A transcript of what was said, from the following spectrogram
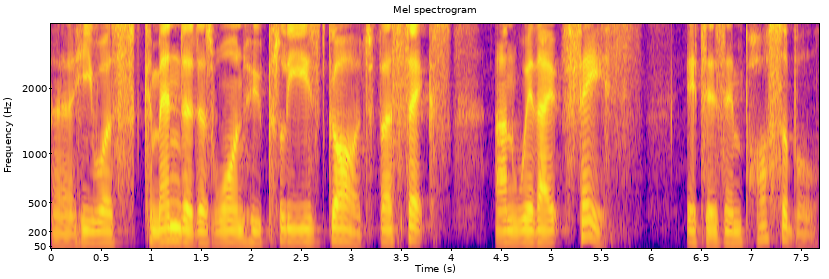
Uh, he was commended as one who pleased God. Verse 6 And without faith, it is impossible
